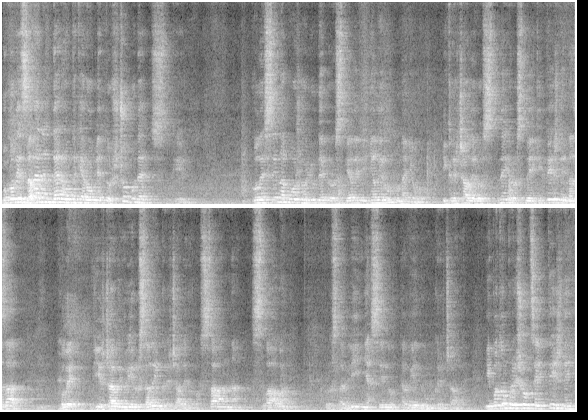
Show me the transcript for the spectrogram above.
Бо коли зеленим деревом таке роблять, то що буде з? Коли Сина Божого люди розп'яли, підняли руку на нього і кричали Росни, Росни, який тиждень назад, коли в'їжджав він в Єрусалим, кричали Осанна, слава, прославління Сину Давидову кричали. І потім пройшов цей тиждень,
